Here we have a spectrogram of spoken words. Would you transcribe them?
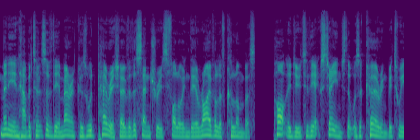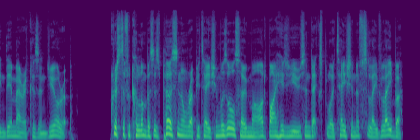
Many inhabitants of the Americas would perish over the centuries following the arrival of Columbus, partly due to the exchange that was occurring between the Americas and Europe. Christopher Columbus's personal reputation was also marred by his use and exploitation of slave labour,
